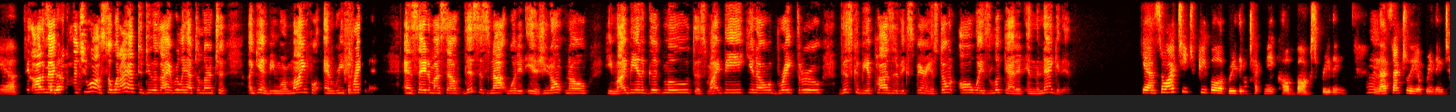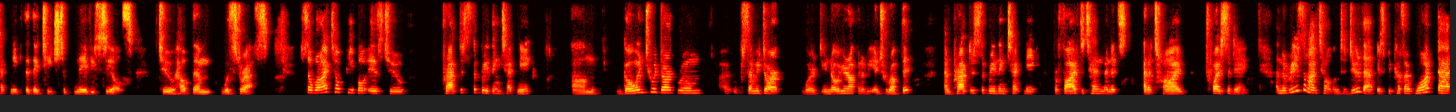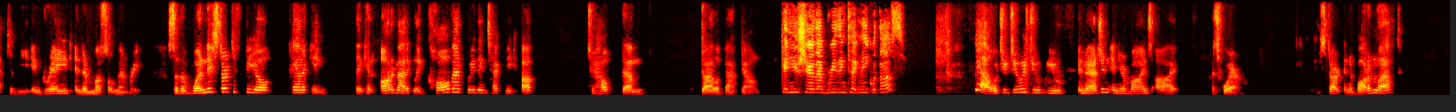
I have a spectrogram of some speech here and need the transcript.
Yeah. It automatically so sets you off. So what I have to do is I really have to learn to again be more mindful and reframe it and say to myself, this is not what it is. You don't know. He might be in a good mood. This might be, you know, a breakthrough. This could be a positive experience. Don't always look at it in the negative. Yeah, so I teach people a breathing technique called box breathing. Mm. And hmm. that's actually a breathing technique that they teach to Navy SEALs to help them with stress. So, what I tell people is to practice the breathing technique, um, go into a dark room, uh, semi dark, where you know you're not going to be interrupted, and practice the breathing technique for five to 10 minutes at a time, twice a day. And the reason I tell them to do that is because I want that to be ingrained in their muscle memory so that when they start to feel panicking, they can automatically call that breathing technique up to help them dial it back down. Can you share that breathing technique with us? Yeah, what you do is you you imagine in your mind's eye a square. Start in the bottom left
